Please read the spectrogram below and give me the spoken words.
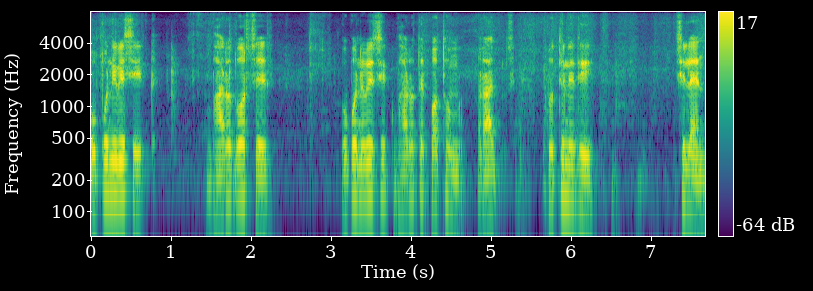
ঔপনিবেশিক ভারতবর্ষের, ঔপনিবেশিক ভারতের প্রথম রাজ প্রতিনিধি ছিলেন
